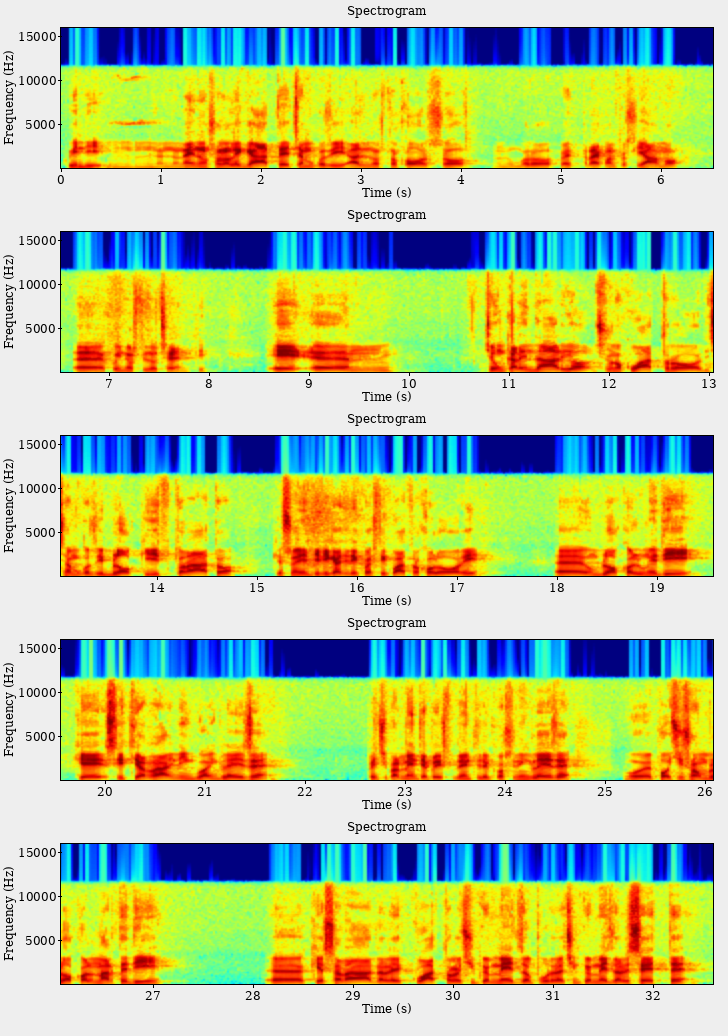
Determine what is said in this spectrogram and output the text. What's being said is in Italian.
quindi mm, non, è, non, sono legate diciamo così, al nostro corso, numero 3 quanto siamo, eh, con i nostri docenti. Ehm, c'è un calendario, ci sono quattro diciamo così, blocchi di tutorato che sono identificati di questi quattro colori, eh, un blocco al lunedì che si terrà in lingua inglese, principalmente per gli studenti del corso in inglese, eh, poi ci sarà un blocco al martedì eh, che sarà dalle 4 alle 5 e mezza oppure dalle 5 e mezza alle 7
